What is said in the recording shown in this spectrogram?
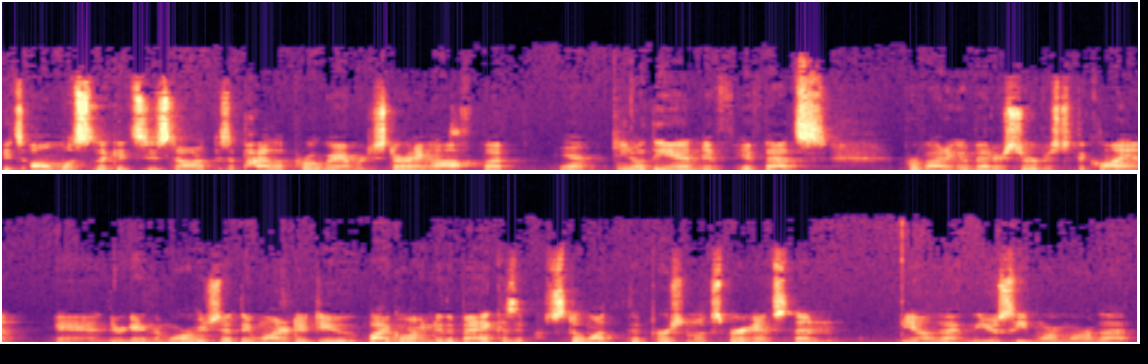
it's almost like it's just a, it's a pilot program. We're just starting Right. off, but Yeah. you know, at the end, if if that's providing a better service to the client and they're getting the mortgage that they wanted to do by going to the bank because they still want the personal experience, then you know that you'll see more and more of that.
